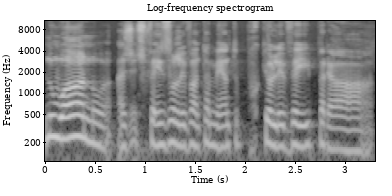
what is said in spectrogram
no ano, a gente fez um levantamento, porque eu levei para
